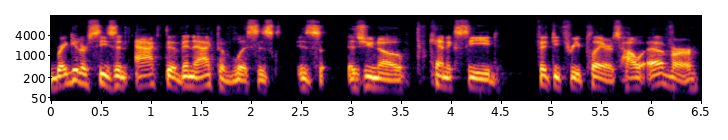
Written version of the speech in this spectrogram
regular season active inactive list is is as you know can exceed 53 players. However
